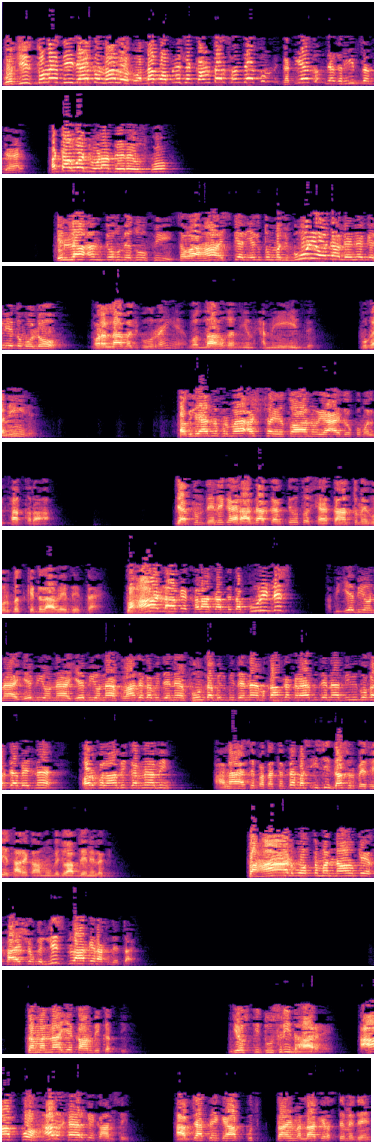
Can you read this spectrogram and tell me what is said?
وہ چیز تمہیں دی جائے تو نہ لو، تو اللہ کو اپنے سے کم تر سمجھا تم نے گٹیا سمجھا غریب سمجھا ہے پھٹا ہوا جوڑا دے رہے اس کو۔ اللہ انتخ مضوفی سوا ہاں اس کے لیے کہ تم مجبور ہی ہو جاؤ لینے کے لیے تو وہ لو۔ اور اللہ مجبور نہیں ہے۔ وہ اللہ غنی حمید۔ وہ غنی ہے۔ اگلی آدمی میں فرمایا، الشیطان یعدکم الفقرہ جب تم دینے کا ارادہ کرتے ہو تو شیطان تمہیں غربت کے ڈراوے دیتا ہے۔ پہاڑ لا کے کھڑا کر دیتا، پوری لسٹ۔ ابھی یہ بھی ہونا ہے، یہ بھی ہونا ہے، یہ بھی ہونا ہے، فلاں جگہ بھی دینا ہے فون کا بل بھی دینا ہے، مکان کا کرایہ بھی دینا ہے، بیوی کو خرچہ بھیجنا ہے اور فلاں بھی کرنا ہے ابھی۔ حالانکہ ایسے پتا چلتا ہے، بس اسی دس روپے سے یہ سارے کام ہوں گے جو آپ دینے لگے۔ پہاڑ وہ تمناؤں کے، خواہشوں کے لسٹ لا کے رکھ دیتا ہے۔ تمنا یہ کام بھی کرتی۔ ہے یہ اس کی دوسری دھار ہے۔ آپ کو ہر خیر کے کام سے آپ چاہتے ہیں کہ آپ کچھ ٹائم اللہ کے رستے میں دیں۔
